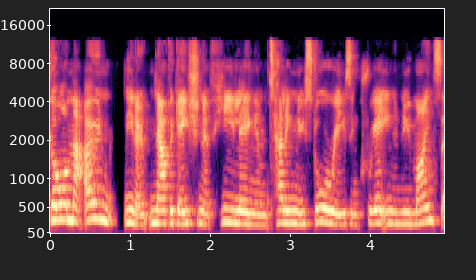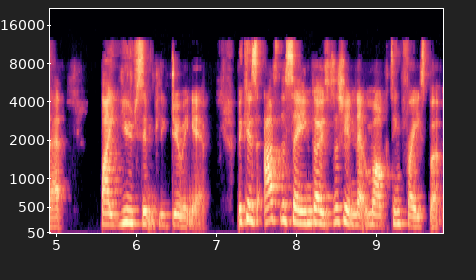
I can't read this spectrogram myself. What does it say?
go on that own, you know, navigation of healing and telling new stories and creating a new mindset by you simply doing it. Because as the saying goes, it's actually a network marketing phrase, but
